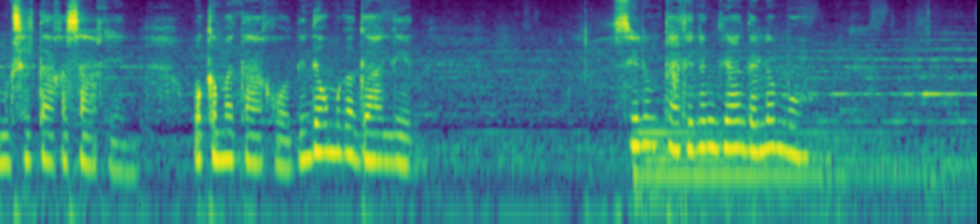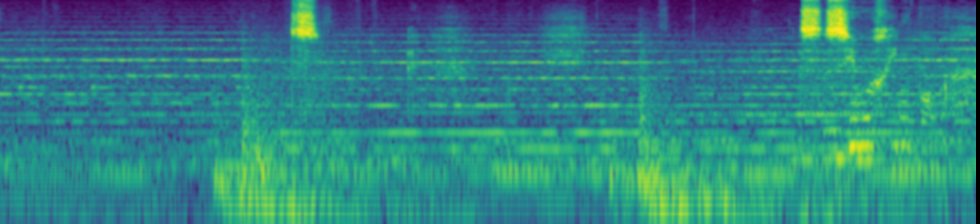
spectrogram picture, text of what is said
magsalta ka sa akin. Huwag ka matakot. Hindi ako magagalit. Sinong tatay ng dinadala mo? Si Joaquin po.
